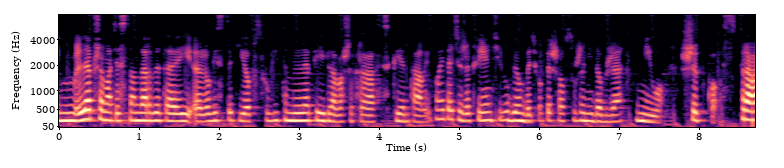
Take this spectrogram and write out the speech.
im lepsze macie standardy tej e, logistyki i obsługi, tym lepiej dla Waszych relacji z klientami. Pamiętajcie, że klienci lubią być po pierwsze obsłużeni dobrze, miło, szybko, sprawnie.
